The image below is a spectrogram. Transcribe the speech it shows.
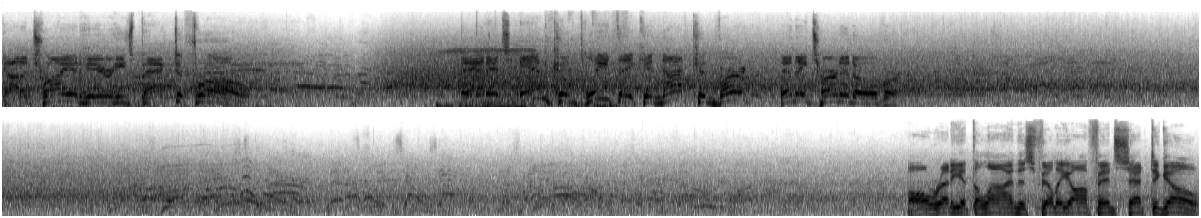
Got to try it here. He's back to throw. And it's incomplete. They cannot convert, and they turn it over. Already at the line, this Philly offense set to go.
